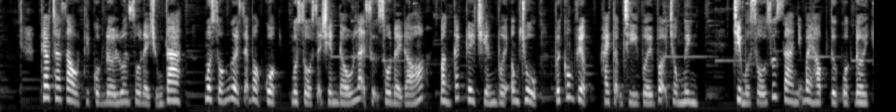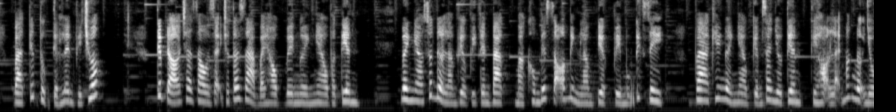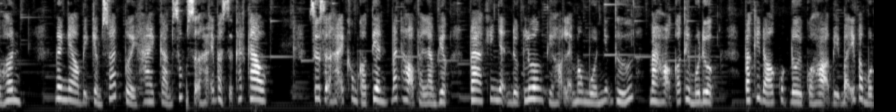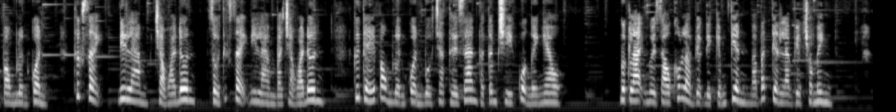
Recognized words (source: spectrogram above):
Theo cha giàu thì cuộc đời luôn xô đẩy chúng ta. Một số người sẽ bỏ cuộc, một số sẽ chiến đấu lại sự xô đẩy đó bằng cách gây chiến với ông chủ, với công việc hay thậm chí với vợ chồng mình chỉ một số rút ra những bài học từ cuộc đời và tiếp tục tiến lên phía trước. Tiếp đó, cha giàu dạy cho tác giả bài học về người nghèo và tiền. Người nghèo suốt đời làm việc vì tiền bạc mà không biết rõ mình làm việc vì mục đích gì. Và khi người nghèo kiếm ra nhiều tiền thì họ lại mắc nợ nhiều hơn. Người nghèo bị kiểm soát bởi hai cảm xúc sợ hãi và sự khát khao. Sự sợ hãi không có tiền bắt họ phải làm việc và khi nhận được lương thì họ lại mong muốn những thứ mà họ có thể mua được. Và khi đó cuộc đời của họ bị bẫy vào một vòng luẩn quẩn Thức dậy, đi làm, trả hóa đơn, rồi thức dậy đi làm và trả hóa đơn. Cứ thế vòng luẩn quẩn buộc chặt thời gian và tâm trí của người nghèo. Ngược lại, người giàu không làm việc để kiếm tiền mà bắt tiền làm việc cho mình.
